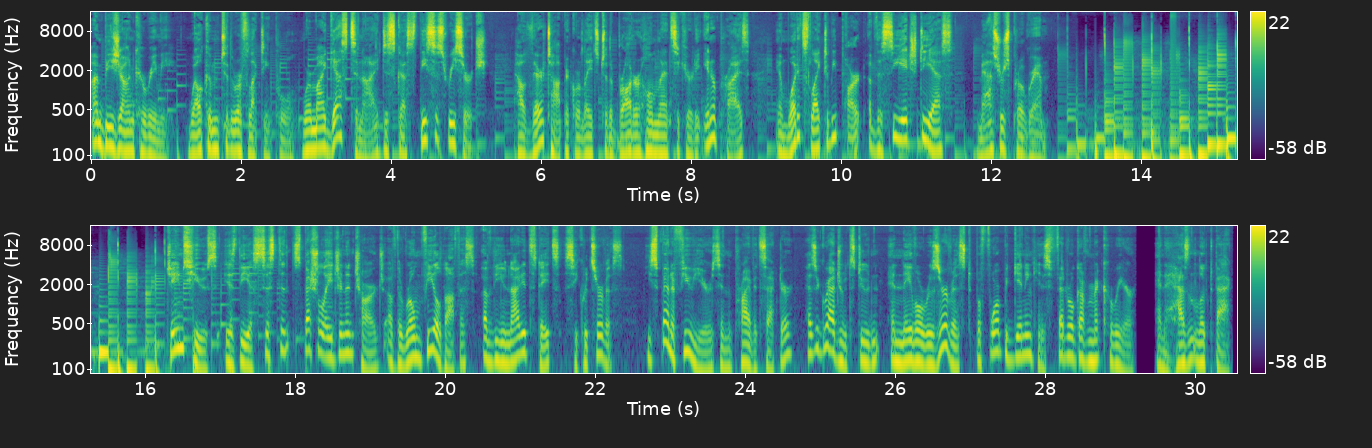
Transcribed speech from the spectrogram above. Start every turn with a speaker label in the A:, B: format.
A: I'm Bijan Karimi. Welcome to the Reflecting Pool, where my guests and I discuss thesis research, how their topic relates to the broader Homeland Security enterprise, and what it's like to be part of the CHDS Master's Program. James Huse is the Assistant Special Agent in charge of the Rome Field Office of the United States Secret Service. He spent a few years in the private sector as a graduate student and naval reservist before beginning his federal government career and hasn't looked back.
